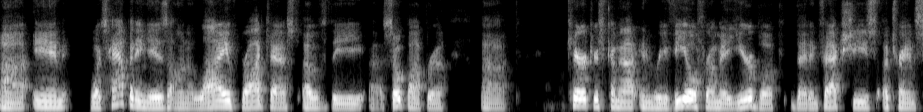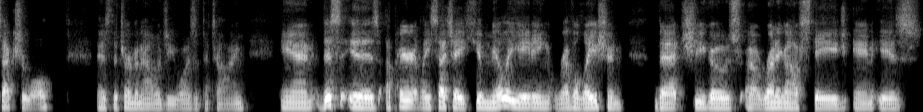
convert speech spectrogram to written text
Uh, and what's happening is on a live broadcast of the uh, soap opera, uh, characters come out and reveal from a yearbook that in fact she's a transsexual, as the terminology was at the time. And this is apparently such a humiliating revelation that she goes uh, running off stage and is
